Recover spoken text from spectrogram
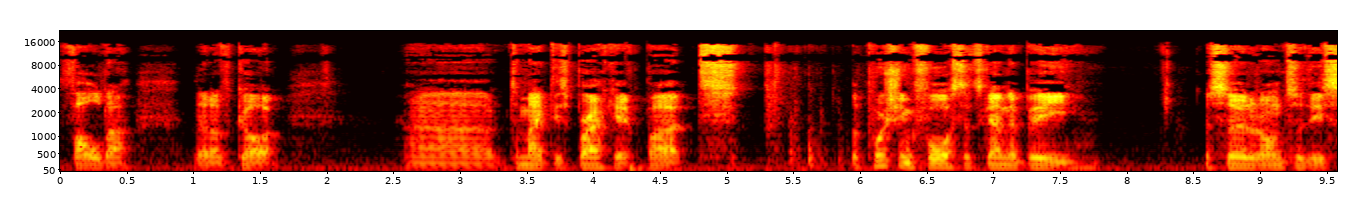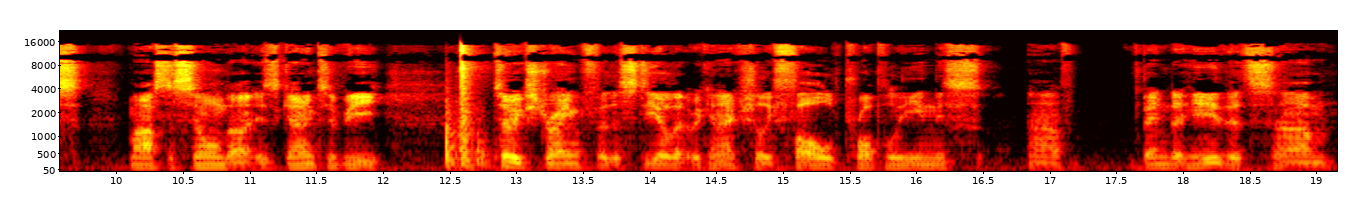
folder that I've got. uh, to make this bracket, but the pushing force that's going to be asserted onto this master cylinder is going to be too extreme for the steel that we can actually fold properly in this uh, bender here that's um,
